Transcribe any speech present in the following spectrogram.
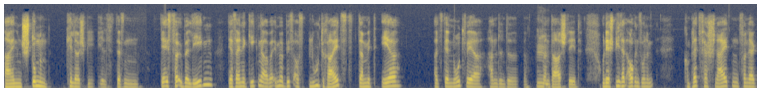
einen stummen Killer spielt, dessen, der ist zwar überlegen, der seine Gegner aber immer bis aufs Blut reizt, damit er als der Notwehr Handelnde Mhm. dann dasteht. Und er spielt halt auch in so einem komplett verschneiten, von der,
